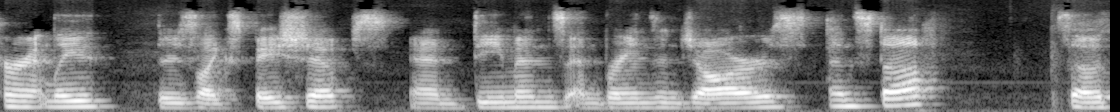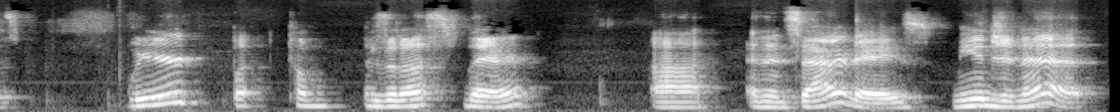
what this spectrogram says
currently, there's like spaceships and demons and brains in jars and stuff. So it's weird, but come visit us there. Uh, and then Saturdays, me and Jeanette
